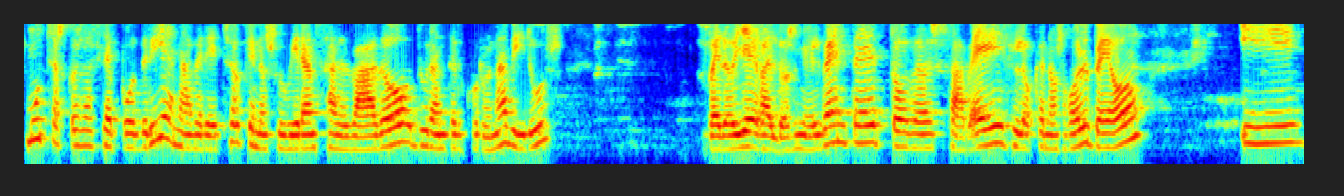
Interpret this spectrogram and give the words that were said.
muchas cosas se podrían haber hecho que nos hubieran salvado durante el coronavirus, pero llega el 2020, todos sabéis lo que nos golpeó y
